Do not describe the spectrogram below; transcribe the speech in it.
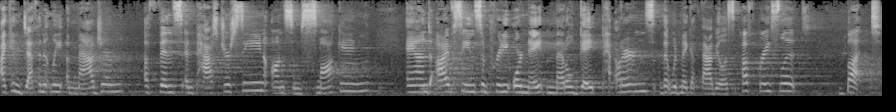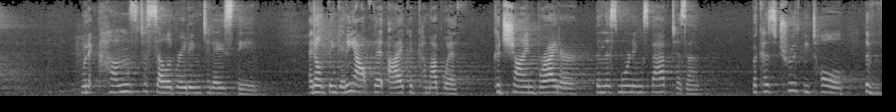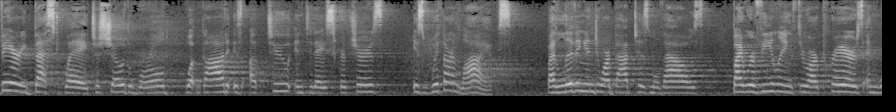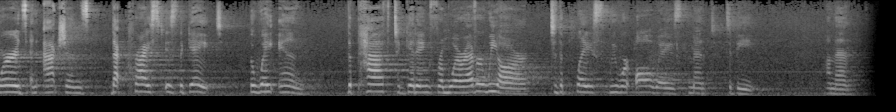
I can definitely imagine a fence and pasture scene on some smocking, and I've seen some pretty ornate metal gate patterns that would make a fabulous cuff bracelet. But when it comes to celebrating today's theme, I don't think any outfit I could come up with could shine brighter than this morning's baptism. Because, truth be told, the very best way to show the world what God is up to in today's scriptures is with our lives, by living into our baptismal vows, by revealing through our prayers and words and actions that Christ is the gate, the way in, the path to getting from wherever we are to the place we were always meant to be. Amen.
